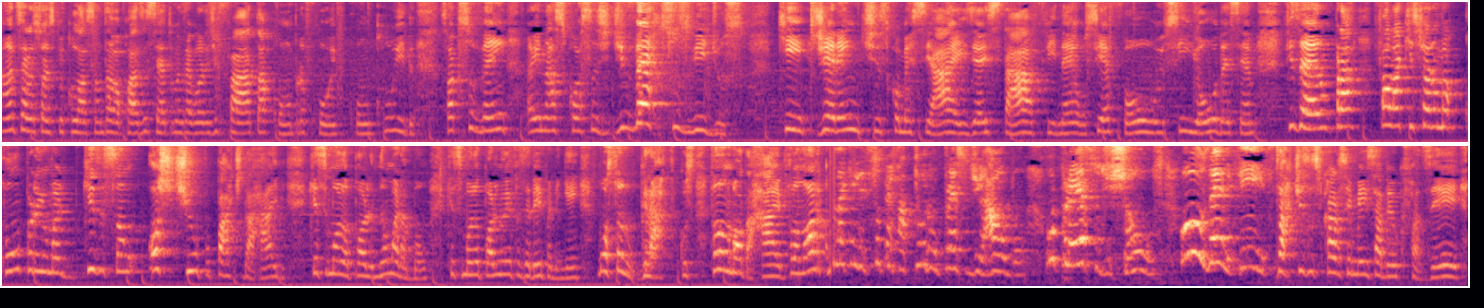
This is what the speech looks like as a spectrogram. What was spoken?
Antes era só especulação, tava quase certo, mas agora de fato a compra foi concluída. Só que isso vem aí nas costas de diversos vídeos que gerentes comerciais e a staff, né, o CFO, o CEO da SM fizeram para falar que isso era uma compra e uma aquisição hostil por parte da Hybe, que esse monopólio não era bom, que esse monopólio não ia fazer bem para ninguém, mostrando gráficos, falando mal da Hybe, falando olha como é que eles superfaturam o preço de álbum, o preço de shows, os NFs. Os artistas ficaram sem meio saber o que fazer,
